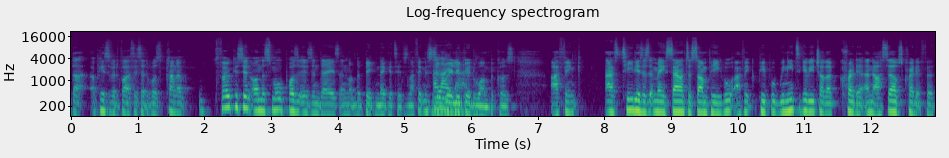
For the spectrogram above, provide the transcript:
that a piece of advice they said was kind of focusing on the small positives in days and not the big negatives. And I think this is I a like really that. good one because I think as tedious as it may sound to some people, I think people we need to give each other credit and ourselves credit for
